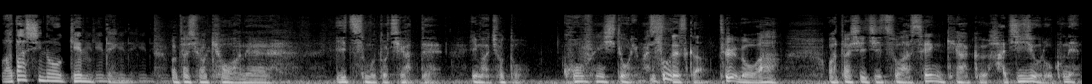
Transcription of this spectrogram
私の原点。私は今日はねいつもと違って今ちょっと興奮しております。そうですか。というのは私実は1986年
